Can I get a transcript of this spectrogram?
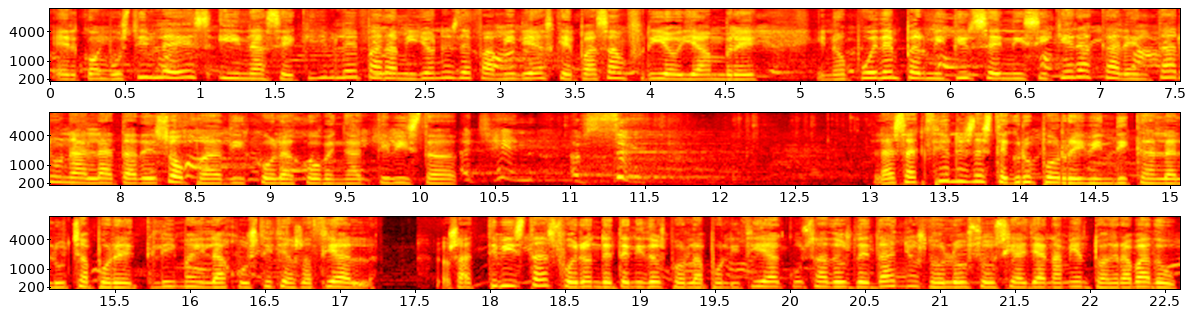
El combustible es inasequible para millones de familias que pasan frío y hambre y no pueden permitirse ni siquiera calentar una lata de sopa, dijo la joven activista. Las acciones de este grupo reivindican la lucha por el clima y la justicia social. Los activistas fueron detenidos por la policía acusados de daños dolosos y allanamiento agravado.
